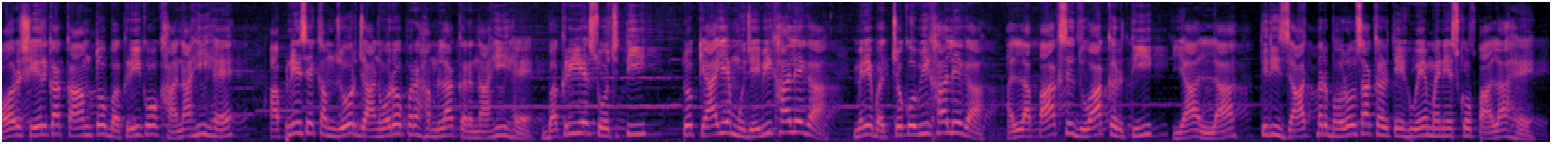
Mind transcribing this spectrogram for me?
और शेर का काम तो बकरी को खाना ही है, अपने से कमज़ोर जानवरों पर हमला करना ही है। बकरी ये सोचती तो क्या ये मुझे भी खा लेगा? मेरे बच्चों को भी खा लेगा? अल्लाह पाक से दुआ करती, या अल्लाह, तेरी ज़ात पर भरोसा करते हुए मैंने इसको पाला है।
